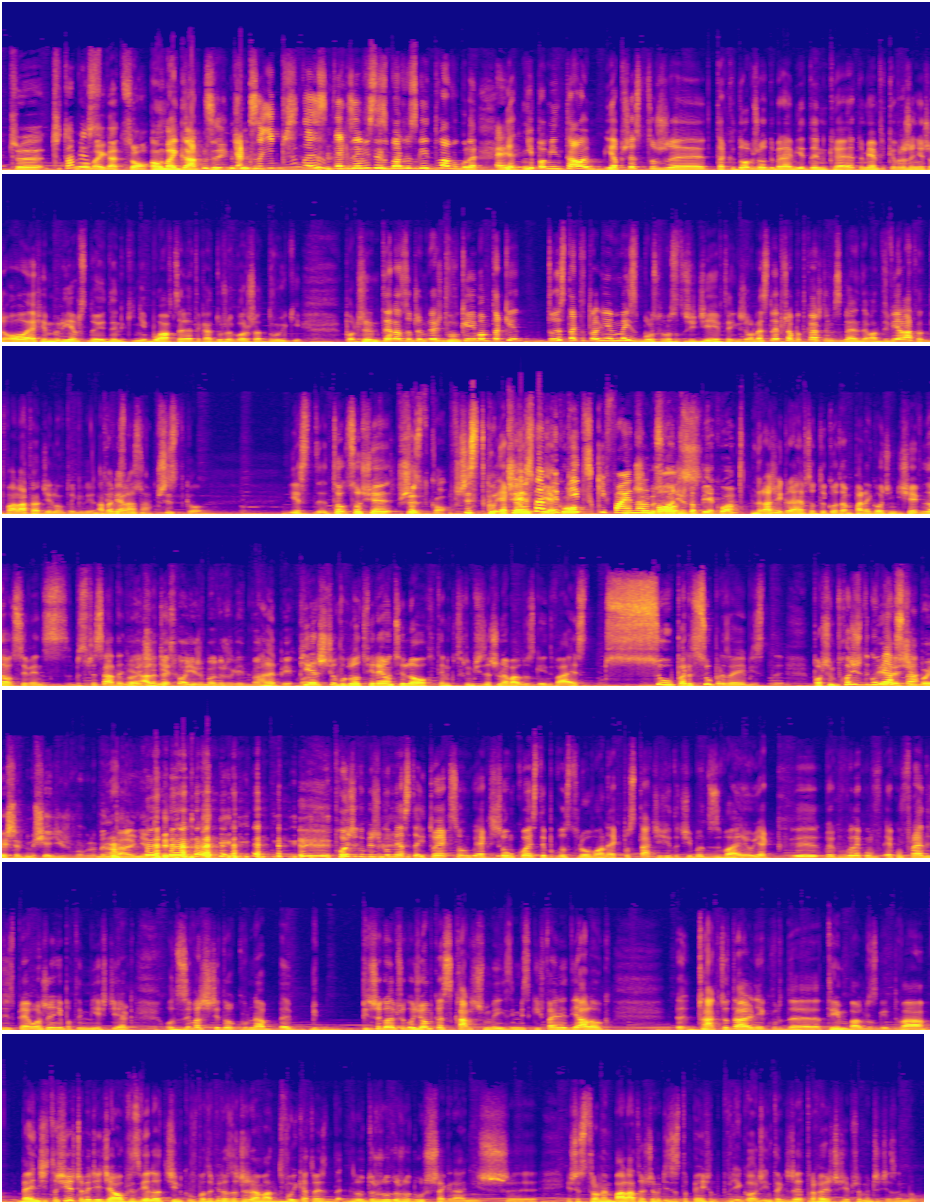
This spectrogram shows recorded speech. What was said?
Czy, czy tam jest... Oh my god, co? Oh my god, jak zajebiste jest, jak zajebiste jest Baldur's Gate 2 w ogóle. Ej. Ja nie pamiętałem, ja przez to, że tak dobrze odebrałem jedynkę, to miałem takie wrażenie, że o, ja się myliłem co do jedynki, nie była wcale taka dużo gorsza od dwójki. Po czym teraz zacząłem grać w dwójkę i mam takie, to jest tak totalnie amazeballs po prostu, co się dzieje w tej grze. Ona jest lepsza pod każdym względem, a dwie lata, dwa lata dzielą te gry, a tam Dwie jest po lata. prostu wszystko. Jest to, co się... Wszystko. To, wszystko. Jak Czy jest tam piekło? epicki final Czy boss? schodzisz do piekła? Na razie grałem w to tylko tam parę godzin dzisiaj w nocy, więc bez przesady, nie? Ale Ale, nie to, schodzisz w Baldur's Gate 2 ale do piekła. pierwszy w ogóle otwierający loch, ten, którym się zaczyna Baldur's Gate 2 jest super, super zajebisty. Po czym wchodzisz do tego Wierzę miasta... ci, bo jeszcze w nim siedzisz w ogóle mentalnie. Wchodzisz do pierwszego miasta i to, jak są, jak są questy pokonstruowane, jak postacie się do ciebie odzywają, jak, y, jak w ogóle jaką, jaką frajdę ci sprawia łażenie po tym mieście, jak odzywasz się do kurna e, pierwszego lepszego ziomka z karczmy i z nim jest jakiś fajny dialog. Y, Tak, totalnie, kurde, Team Baldur's Gate 2. Będzie, to się jeszcze będzie działo przez wiele odcinków, bo dopiero zaczynam, a dwójka to jest du- dużo, dużo dłuższa gra niż y, jeszcze Stronem Bala, to jeszcze będzie ze 150 pewnie godzin, także trochę jeszcze się przemęczycie ze mną.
